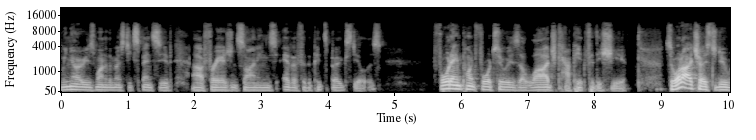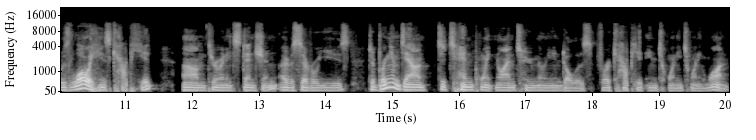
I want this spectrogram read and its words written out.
We know he's one of the most expensive uh, free agent signings ever for the Pittsburgh Steelers. 14.42 is a large cap hit for this year. So what I chose to do was lower his cap hit um, through an extension over several years to bring him down to $10.92 million for a cap hit in 2021.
